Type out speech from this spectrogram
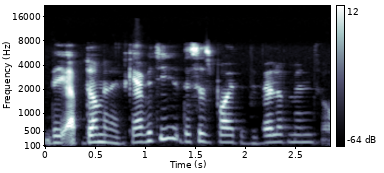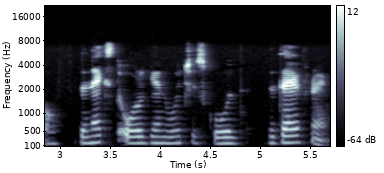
the abdominal cavity, this is by the development of the next organ which is called the diaphragm.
